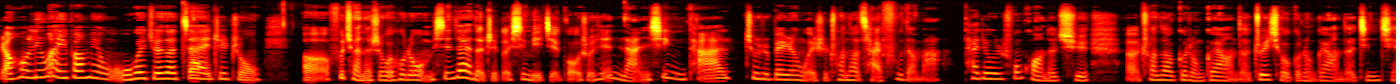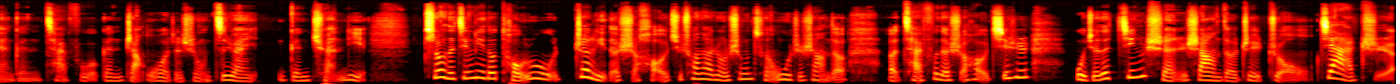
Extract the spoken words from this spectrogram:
然后，另外一方面，我会觉得，在这种呃父权的社会，或者我们现在的这个性别结构，首先，男性他就是被认为是创造财富的嘛，他就是疯狂的去呃创造各种各样的追求，各种各样的金钱跟财富，跟掌握着这种资源跟权利，所有的精力都投入这里的时候，去创造这种生存物质上的呃财富的时候，其实。我觉得精神上的这种价值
